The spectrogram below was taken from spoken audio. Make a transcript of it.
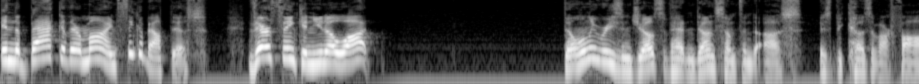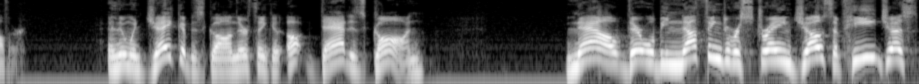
in the back of their mind, think about this. They're thinking, you know what? The only reason Joseph hadn't done something to us is because of our father. And then when Jacob is gone, they're thinking, oh, dad is gone. Now there will be nothing to restrain Joseph. He just,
